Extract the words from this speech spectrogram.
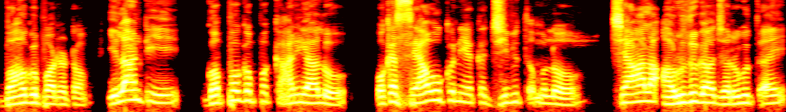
బాగుపడటం ఇలాంటి గొప్ప గొప్ప కార్యాలు ఒక సేవకుని యొక్క జీవితంలో చాలా అరుదుగా జరుగుతాయి.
